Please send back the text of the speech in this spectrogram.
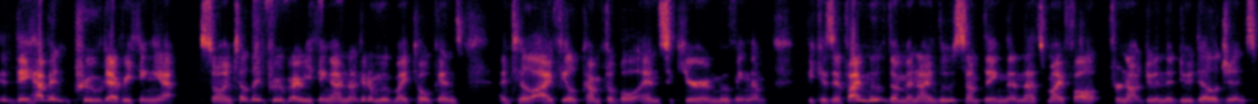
they haven't proved everything yet. So until they prove everything, I'm not going to move my tokens until I feel comfortable and secure in moving them because if I move them and I lose something, then that's my fault for not doing the due diligence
